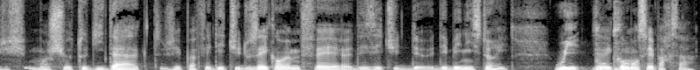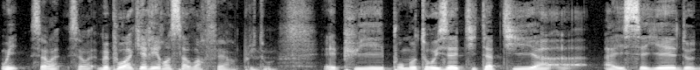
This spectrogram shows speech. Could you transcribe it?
je suis- moi je suis autodidacte, j'ai pas fait d'études. Vous avez quand même fait euh, des études de- d'ébénisterie. Oui, Vous avez pour- commencé par ça. Oui, c'est vrai, c'est vrai. Mais pour acquérir un savoir-faire plutôt. Et puis pour m'autoriser petit à petit à, essayer de,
